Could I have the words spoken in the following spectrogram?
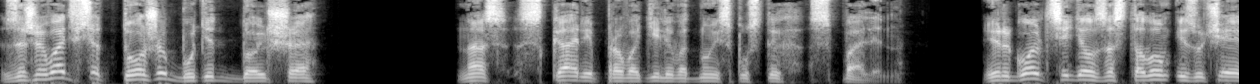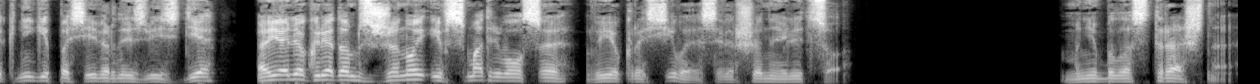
заживать все тоже будет дольше. Нас с Кари проводили в одну из пустых спален. Иргольд сидел за столом, изучая книги по Северной звезде, а я лег рядом с женой и всматривался в ее красивое, совершенное лицо. Мне было страшно,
